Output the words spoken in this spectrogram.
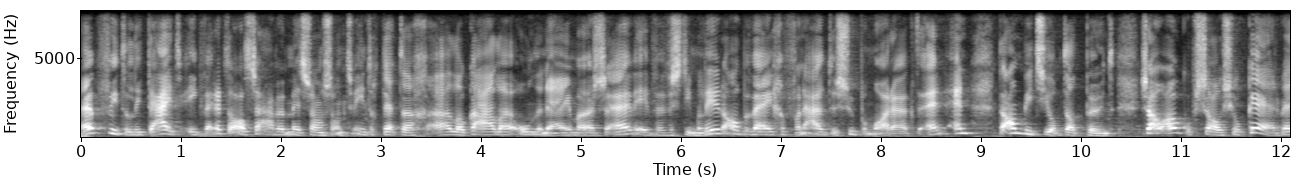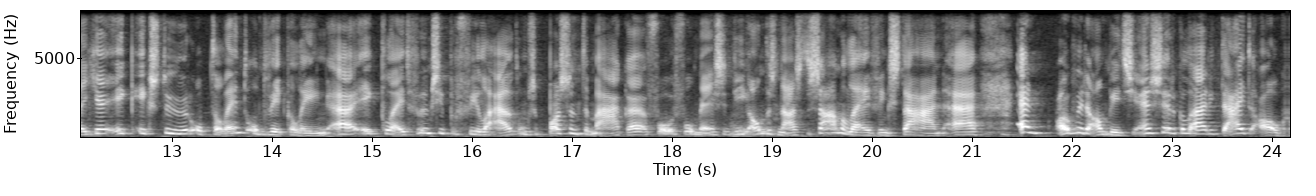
He, vitaliteit, ik werkte al samen met zo'n zo'n 20, 30 lokale ondernemers. We, stimuleerden al bewegen vanuit de supermarkt. En, en de ambitie op dat punt. Zo ook op social care, weet je. Ik, ik stuur op talentontwikkeling. Uh, ik kleed functieprofielen uit om ze passend te maken voor, voor mensen die anders naast de samenleving staan. Uh, en ook weer de ambitie en circulariteit ook.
